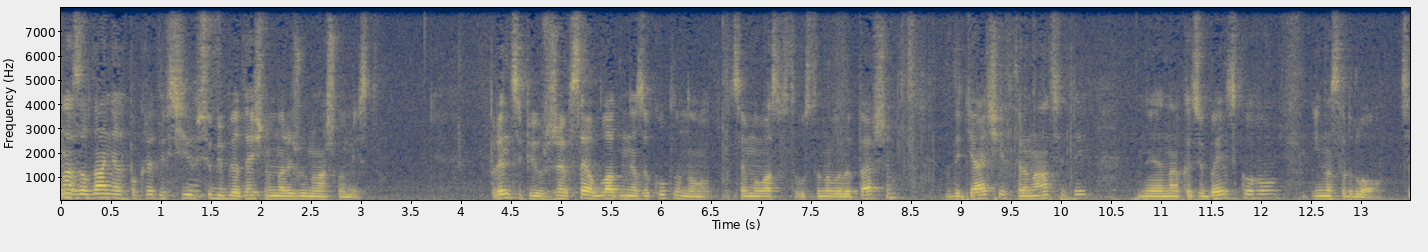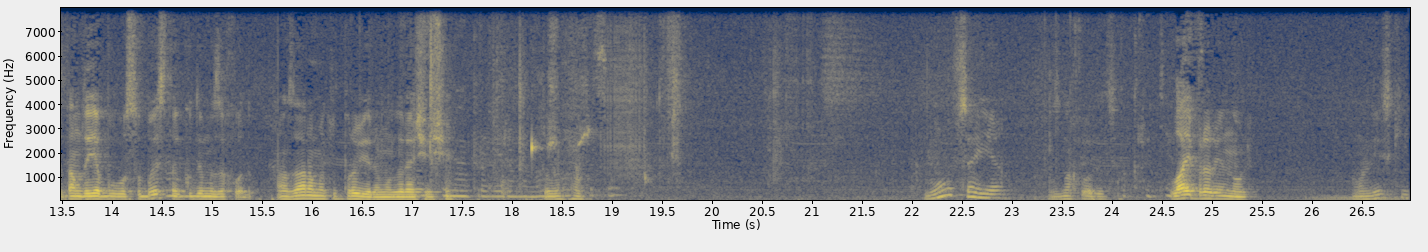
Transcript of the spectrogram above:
У нас завдання покрити всі, всю бібліотечну мережу нашого міста. В принципі, вже все обладнання закуплено. Це ми вас установили першим в дитячій, в 13-й, е, на Коцюбинського і на Свердлова. Це там, де я був особисто і куди ми заходили. А зараз ми тут провіримо, до речі, ще. Ми провіримо Ага. Ну, це є, знаходиться. Library 0. Англійський.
